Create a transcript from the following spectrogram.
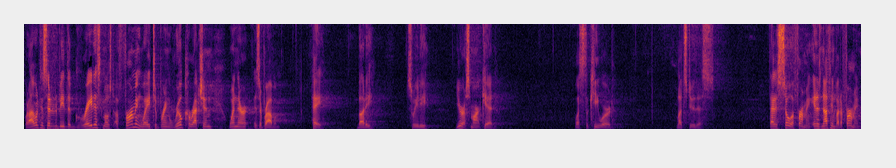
what I would consider to be the greatest, most affirming way to bring real correction when there is a problem. Hey, buddy, sweetie, you're a smart kid. What's the key word? Let's do this. That is so affirming. It is nothing but affirming.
